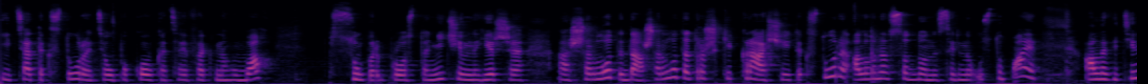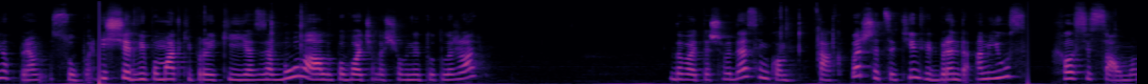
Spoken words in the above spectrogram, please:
І ця текстура, ця упаковка, цей ефект на губах. Супер просто, нічим не гірше Шарлоти. Да, Шарлота трошки кращої текстури, але вона все одно не сильно уступає. Але відтінок прям супер. І ще дві помадки, про які я забула, але побачила, що вони тут лежать. Давайте швидесенько. Так, перше це тінт від бренда Amuse Healthy Salmon.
